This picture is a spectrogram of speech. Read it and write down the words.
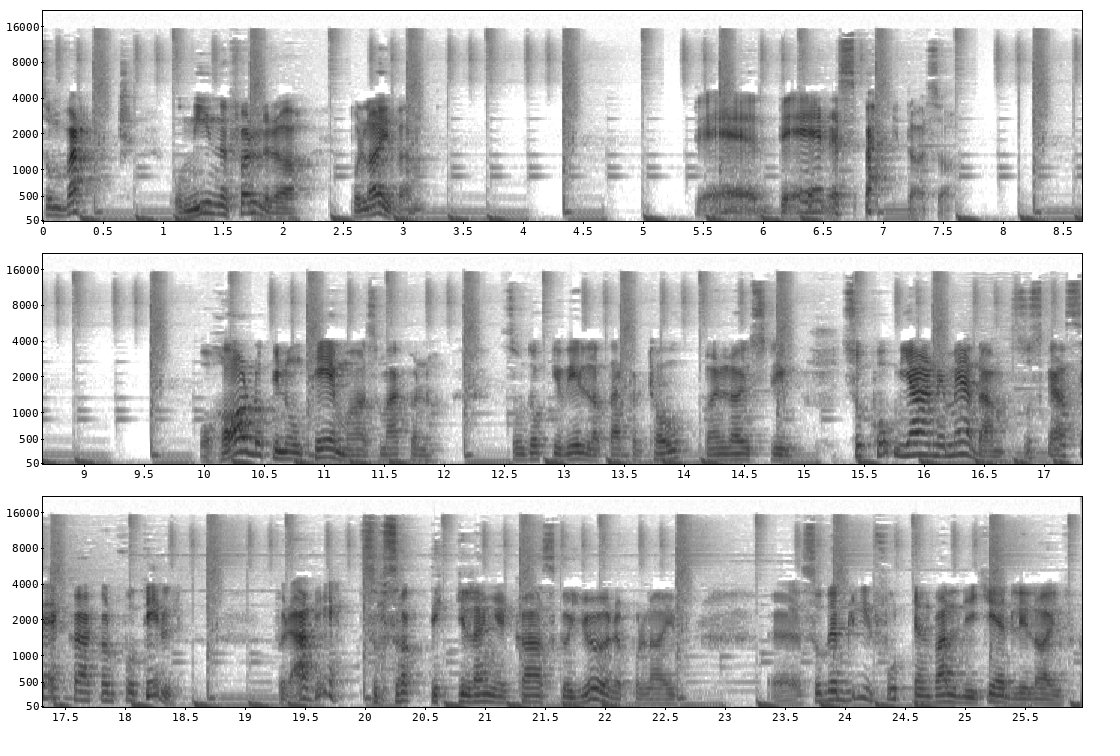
som vert og mine følgere på liven, det, det er respekt, altså. Og har dere noen temaer som, kan, som dere vil at jeg kan ta opp på en livestream, så kom gjerne med dem, så skal jeg se hva jeg kan få til. For jeg vet som sagt ikke lenger hva jeg skal gjøre på live. Eh, så det blir fort en veldig kjedelig live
